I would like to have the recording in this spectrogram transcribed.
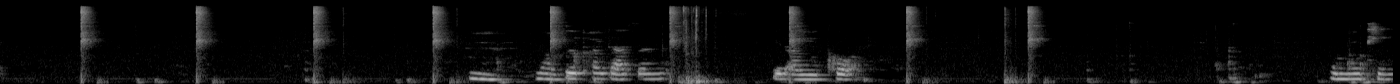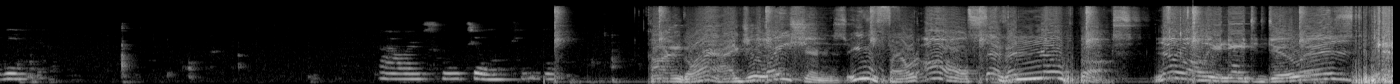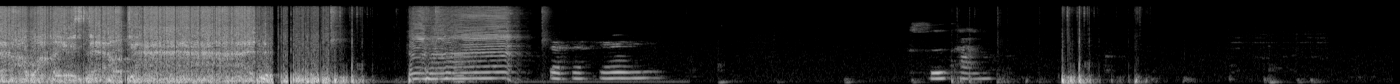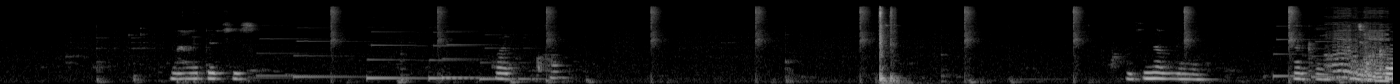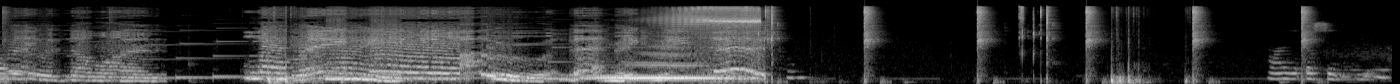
嗯，老师拍打声越来越快。我没体力，打完书就有体力。 Congratulations! You found all seven notebooks. Now all you need to do is get out while you still can. sư thăng nine pages white clock sinh năm này Okay. Like rainbow, ooh, that makes me sick. I see you.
